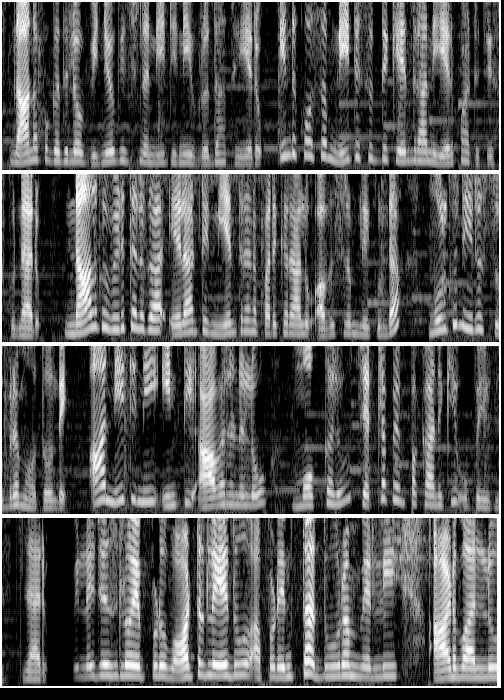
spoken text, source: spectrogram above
స్నానపు గదిలో వినియోగించిన నీటిని వృధా చేయరు. ఇందుకోసం నీటి శుద్ధి కేంద్రాన్ని ఏర్పాటు చేసుకున్నారు. నాలుగు విడతలుగా ఎలాంటి నియంత్రణ పరికరాలు అవసరం లేకుండా మురుగునీరు శుభ్రమవుతోంది. ఆ నీటిని ఇంటి ఆవరణలో మొక్కలు చెట్ల పెంపకానికి ఉపయోగిస్తున్నారు. విలేజెస్లో ఎప్పుడు వాటర్ లేదు. అప్పుడు ఎంత దూరం వెళ్ళి ఆడవాళ్ళు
